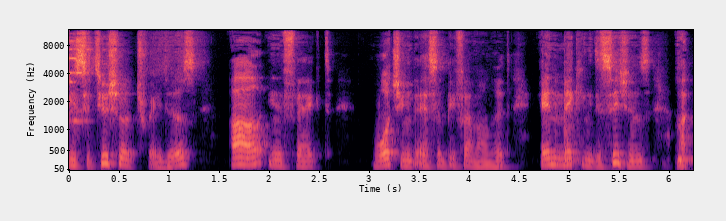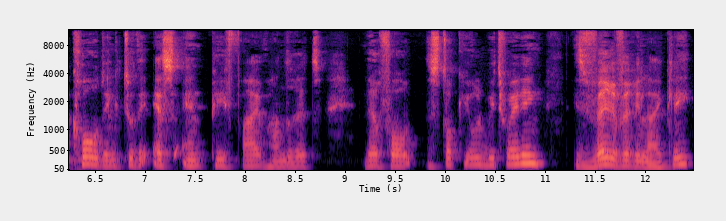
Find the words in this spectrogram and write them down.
institutional traders are, in fact, watching the S&P 500 and making decisions according to the S&P 500. Therefore, the stock you will be trading is very, very likely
